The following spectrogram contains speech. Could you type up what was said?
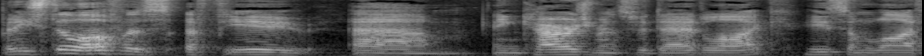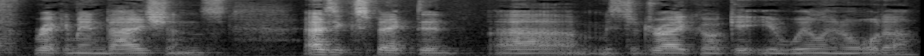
but he still offers a few um, encouragements for Dad, like here's some life recommendations. As expected, uh, Mr. Drake will get your will in order.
